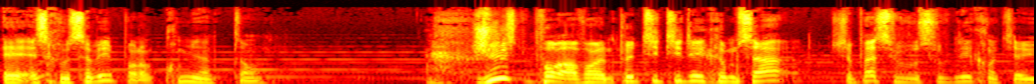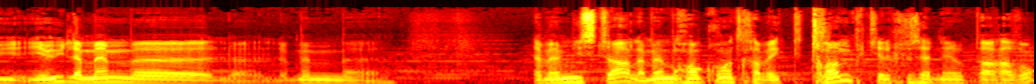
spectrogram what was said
Et est-ce que vous savez pendant combien de temps? Juste pour avoir une petite idée comme ça, je sais pas si vous vous souvenez quand il y a eu, il y a eu la même, euh, le, le même, euh, la même histoire, la même rencontre avec Trump quelques années auparavant.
